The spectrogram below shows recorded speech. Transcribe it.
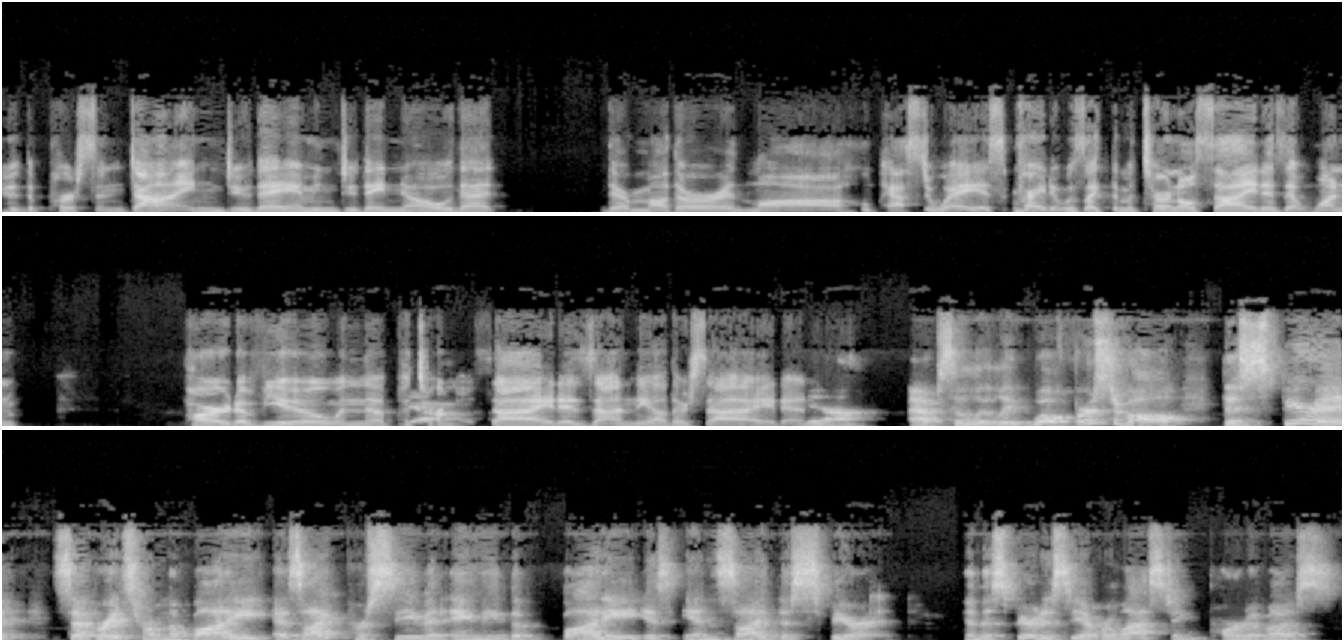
to the person dying, do they? I mean, do they know that their mother in law who passed away is right? It was like the maternal side is at one part of you, and the paternal yeah. side is on the other side. And yeah. Absolutely. Well, first of all, the spirit separates from the body. As I perceive it, Amy, the body is inside the spirit, and the spirit is the everlasting part of us.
